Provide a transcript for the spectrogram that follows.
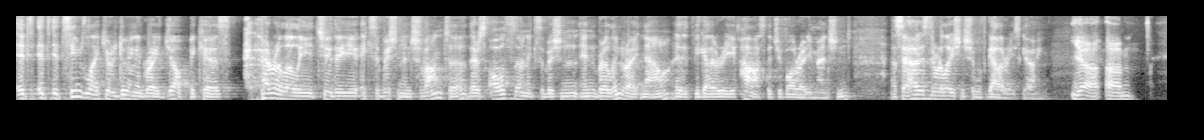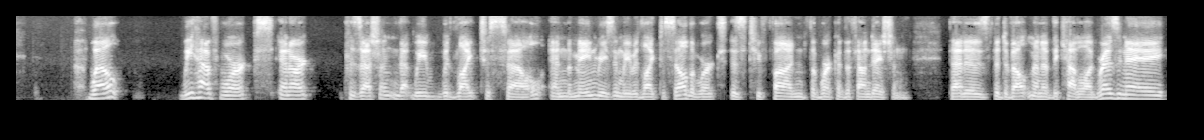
it, it, it seems like you're doing a great job because parallelly to the exhibition in Schwante, there's also an exhibition in Berlin right now at the Gallery Haas that you've already mentioned. So, how is the relationship with galleries going? Yeah. Um, well, we have works in our possession that we would like to sell. And the main reason we would like to sell the works is to fund the work of the foundation. That is the development of the catalog raisonné,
